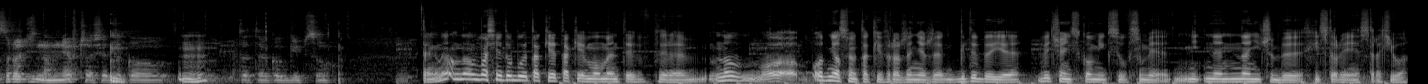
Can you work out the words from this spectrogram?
z rodziną, nie? W czasie tego, Mhm. te, tego gipsu. Tak no, no właśnie to były takie, takie momenty, które no, odniosłem takie wrażenie, że gdyby je wyciąć z komiksu, w sumie na, na niczym by historia nie straciła.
